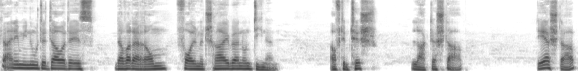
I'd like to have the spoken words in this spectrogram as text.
Keine Minute dauerte es, da war der Raum voll mit Schreibern und Dienern. Auf dem Tisch lag der Stab. Der Stab,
